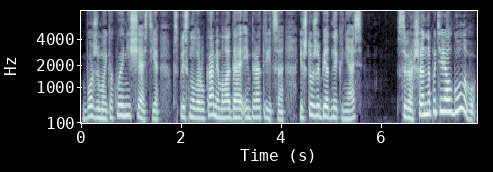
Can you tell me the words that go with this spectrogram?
«Боже мой, какое несчастье!» — всплеснула руками молодая императрица. «И что же бедный князь?» «Совершенно потерял голову.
